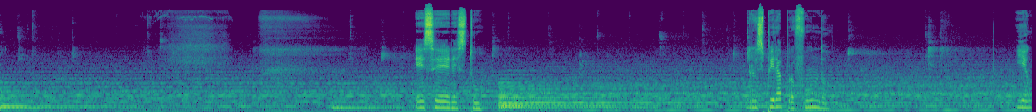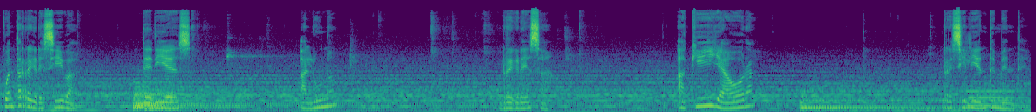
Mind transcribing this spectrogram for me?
Ese eres tú. Respira profundo y en cuenta regresiva de 10 al 1, regresa aquí y ahora resilientemente.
